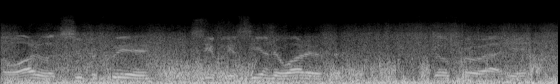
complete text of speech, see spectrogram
The water looks super clear. Let's see if we can see underwater with the GoPro out here. It's how far out? Yeah. I think it drops a little steeper. It's a little rougher over here. I feel like. It is. Yeah. Whew. That's right. I'm gonna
